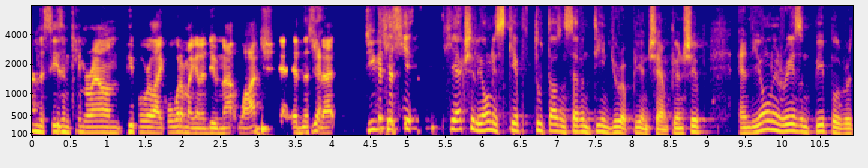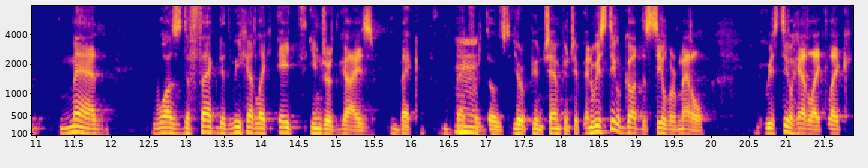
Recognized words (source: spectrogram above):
time the season came around, people were like, "Well, what am I going to do? Not watch and this Yeah. or that?" Do you get He, this? he, he actually only skipped 2017 European Championship, and the only reason people were mad was the fact that we had like eight injured guys back back for those European Championship, and we still got the silver medal. We still had like like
